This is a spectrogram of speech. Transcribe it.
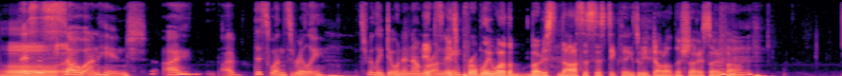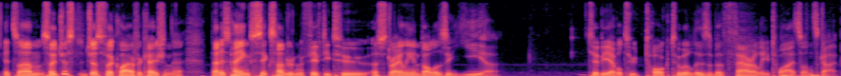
Oh, This is so unhinged. I, I, this one's really, it's really doing a number It's, on me. it's probably one of the most narcissistic things we've done on the show so far. Mhm. It's um so just just for clarification there, that is paying six hundred and fifty two Australian dollars a year to be able to talk to Elizabeth Farrelly twice on Skype.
